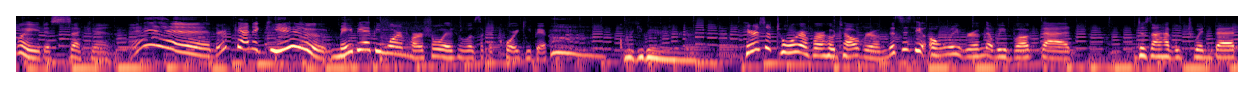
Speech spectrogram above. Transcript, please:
Wait a second. Eh, they're kind of cute. Maybe I'd be more impartial if it was like a corgi bear. corgi bear. Here's a tour of our hotel room. This is the only room that we booked that does not have a twin bed.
